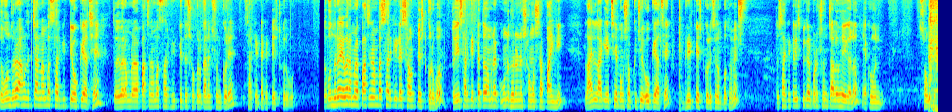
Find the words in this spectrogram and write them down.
তো বন্ধুরা, আমাদের চার নাম্বার সার্কিটটি ওকে আছে। তো এবার আমরা পাঁচ নাম্বার সার্কিটটিতে সকল কানেকশন করে সার্কিটটাকে টেস্ট করব। তো বন্ধুরা, এবার আমরা পাঁচ নাম্বার সার্কিটের সাউন্ড টেস্ট করব। তো এই সার্কিটটাতেও আমরা কোনো ধরনের সমস্যা পাইনি। লাইন লাগিয়েছে এবং সব কিছুই ওকে আছে। গ্রিড টেস্ট করেছিলাম প্রথমে। তো সার্কিটের স্পিকার প্রোডাকশন চালু হয়ে গেল। এখন সংকেত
